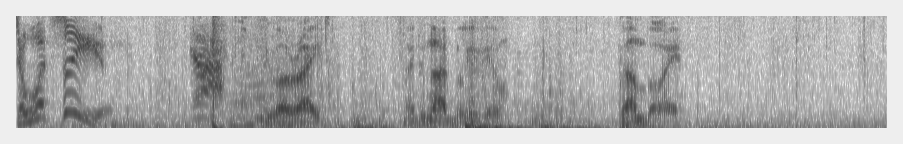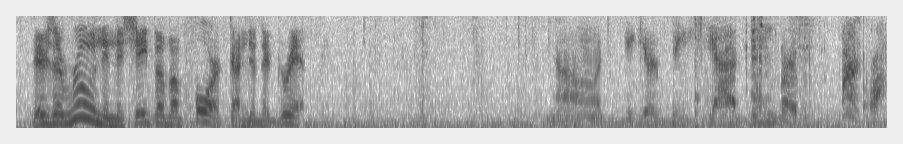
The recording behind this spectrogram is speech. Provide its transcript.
So what say you? Ah! You are right. I do not believe you. Come, boy. There's a rune in the shape of a fork under the grip. No, digger beach ya Doomberg. Aqua.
